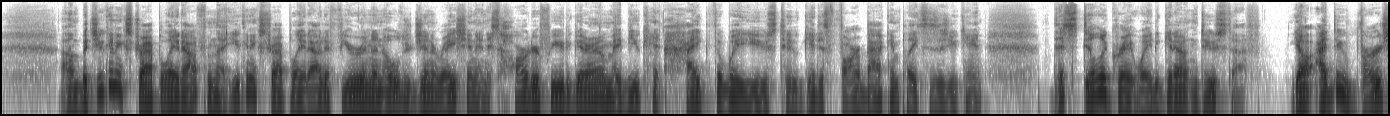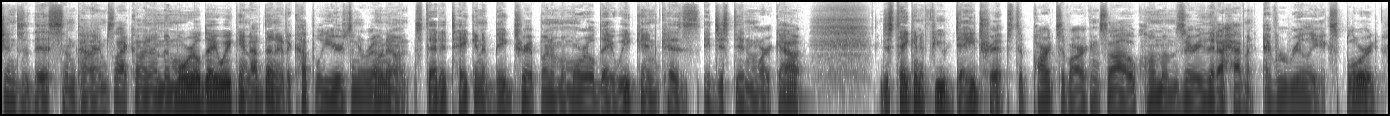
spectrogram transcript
Um, but you can extrapolate out from that. You can extrapolate out if you're in an older generation and it's harder for you to get around. Maybe you can't hike the way you used to, get as far back in places as you can. That's still a great way to get out and do stuff. Yo, I do versions of this sometimes, like on a Memorial Day weekend. I've done it a couple years in a row now. Instead of taking a big trip on a Memorial Day weekend because it just didn't work out, just taking a few day trips to parts of Arkansas, Oklahoma, Missouri that I haven't ever really explored,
